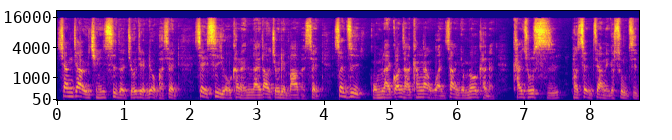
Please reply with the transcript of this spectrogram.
相较于前一次的九点六 percent，这一次有可能来到九点八 percent，甚至我们来观察看看晚上有没有可能开出十 percent 这样的一个数字。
